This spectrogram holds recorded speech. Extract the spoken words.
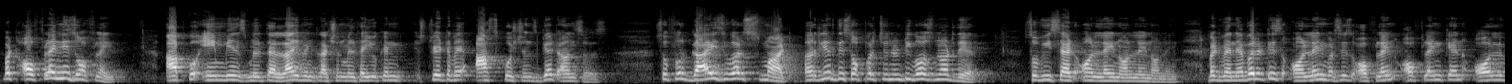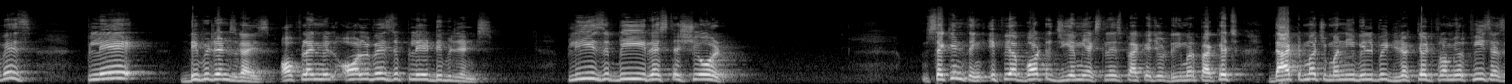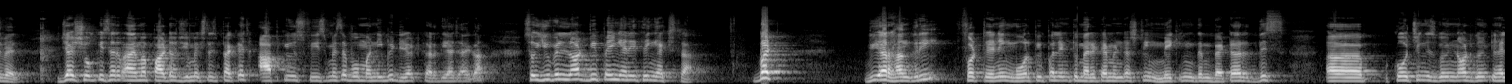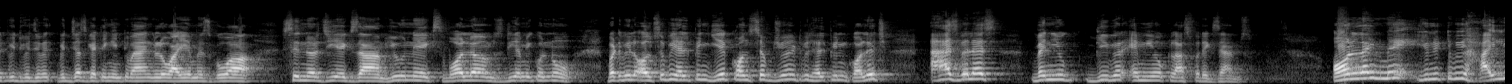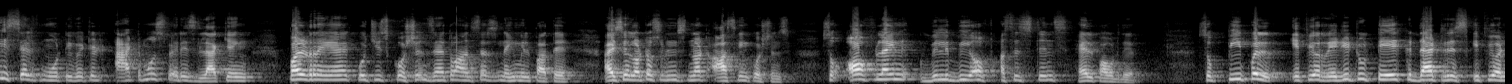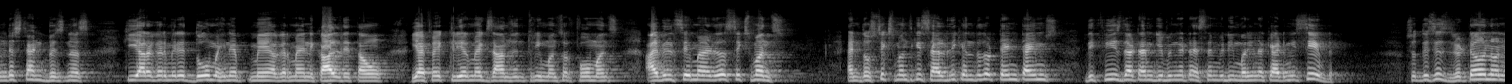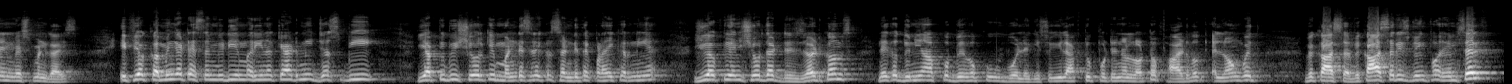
but offline is offline आपको ambience मिलता है लाइव इंट्रैक्शन मिलता है you can straight away ask question get answers so for guys you are smart earlier this opportunity was not there So we said online, online, online. But whenever it is online versus offline, offline can always play dividends, guys. Offline will always play dividends. Please be rest assured. Second thing, if you have bought a GME Excellence package or Dreamer package, that much money will be deducted from your fees as well. Just show कि sir I am a part of GME Excellence package, आपकी उस fees में से वो money भी deduct कर दिया जाएगा. So you will not be paying anything extra. But we are hungry for training more people into maritime industry, making them better. This uh, coaching is going not going to help with, with, with, just getting into Anglo, IMS Goa, Synergy exam, Unix, volumes, DME DMECO, no. But will also be helping, ये concept जो है, it will help in college as well as when you give your MEO class for exams. Online में you need to be highly self motivated atmosphere is lacking पढ़ रहे हैं कोई चीज़ question हैं तो आंसर्स नहीं मिल पाते ऐसे lot of students not asking question So offline will be of assistance, help out there. So people, if you are ready to take that risk, if you understand business, कि यार अगर मेरे दो महीने में अगर मैं निकाल देता हूँ या फिर clear my exams in three months और four months I will say माई अंदर सिक्स मंथ्स एंड दो सिक्स मंथ की सैलरी के अंदर तो ten times the fees that I am giving at S M V D marine academy saved so this is return on investment guys if you are coming at S M V D marine academy just B you have to be sure कि Monday से लेकर Sunday तक पढ़ाई करनी है। You have to ensure that result comes नहीं तो दुनिया आपको बेवकूफ़ बोलेगी। So you have to put in a lot of hard work along with Vikas sir Vikas sir is doing for himself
